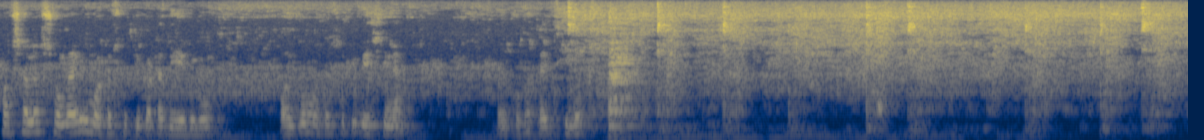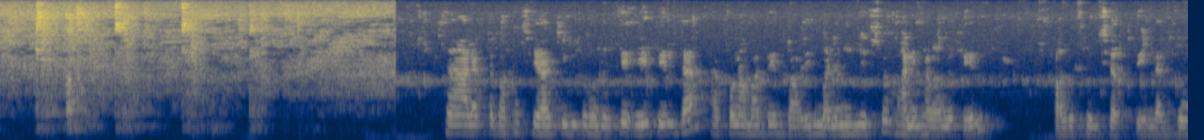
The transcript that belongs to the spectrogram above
কষানোর সময় আমি মটরশুঁটি কটা দিয়ে দেবো। অল্প মটরশুঁটি বেশি না। অল্প কটাই ছিল। হ্যাঁ আর একটা কথা শেয়ার করি তোমাদেরকে, এই তেলটা এখন আমাদের বাড়ির মানে নিজস্ব ঘানি ভাঙানো তেল, কালো সরিষার তেল, একদম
